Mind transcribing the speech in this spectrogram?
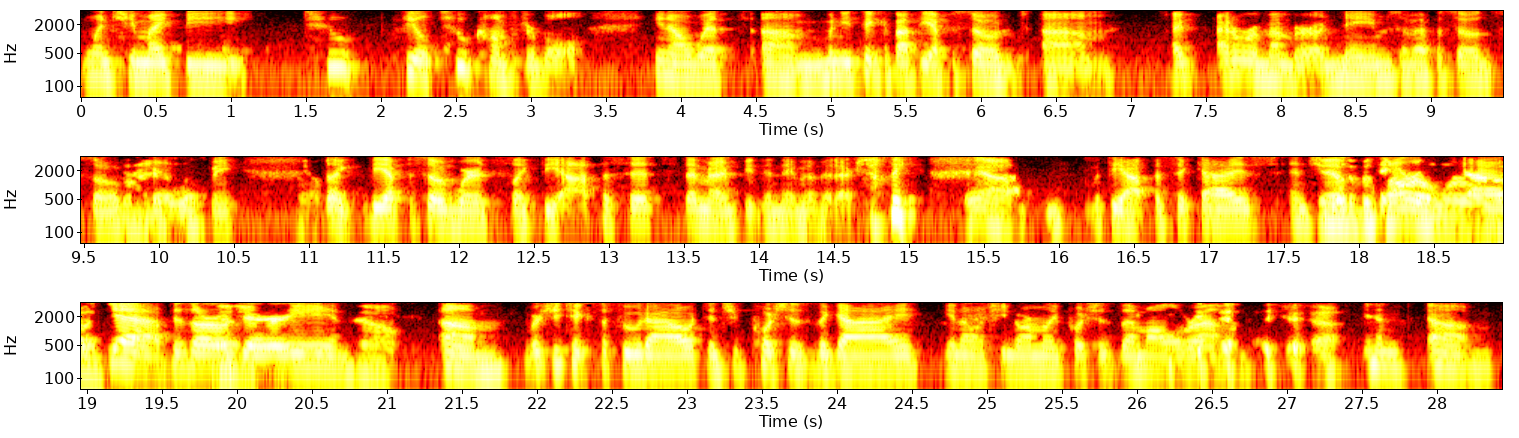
when she might be too feel too comfortable you know, with um, when you think about the episode, um, I, I don't remember names of episodes, so right. bear with me. Yeah. Like the episode where it's like the opposites, that might be the name of it actually. Yeah. Um, with the opposite guys. And she yeah, the Bizarro world. Out. Yeah, Bizarro yeah. Jerry. And yeah. um, where she takes the food out and she pushes the guy, you know, she normally pushes them all around. yeah. And um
